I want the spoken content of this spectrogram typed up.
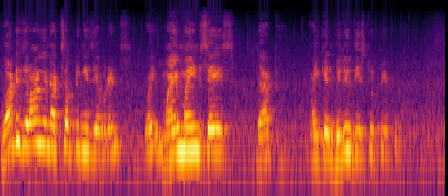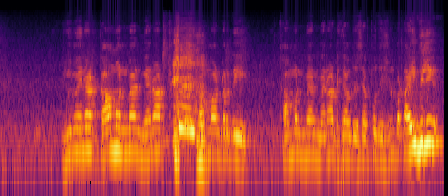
what is wrong in accepting his evidence? Why? My mind says that I can believe these two people. You may not, common man may not come under the, common man may not have the supposition, but I believe.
